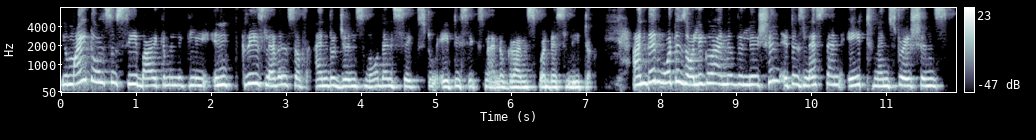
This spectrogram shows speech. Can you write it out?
You might also see biochemically increased levels of androgens more than 6 to 86 nanograms per deciliter. And then what is oligoanovulation it is less than 8 menstruations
